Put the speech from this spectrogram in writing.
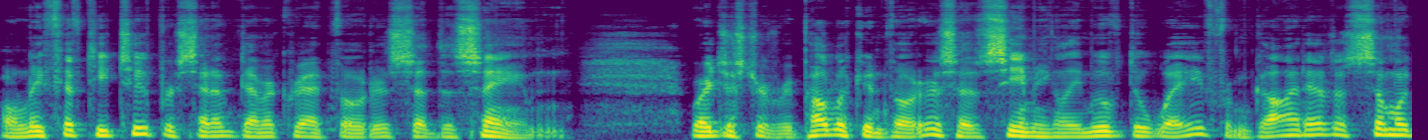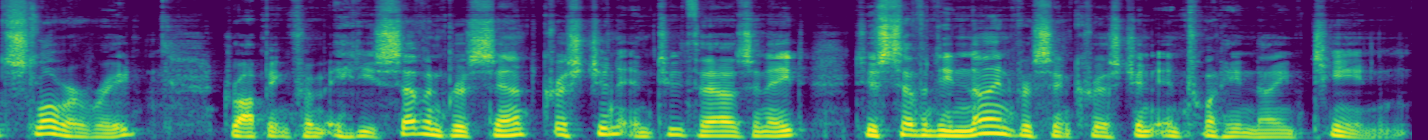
only 52% of Democrat voters said the same. Registered Republican voters have seemingly moved away from God at a somewhat slower rate, dropping from 87% Christian in 2008 to 79% Christian in 2019.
